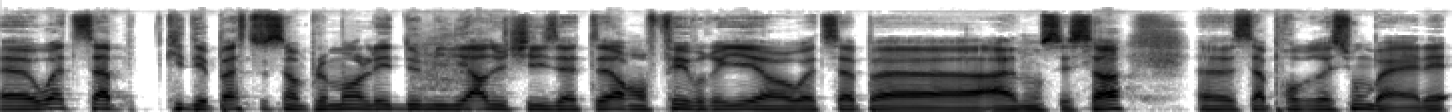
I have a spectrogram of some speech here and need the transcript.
Euh, WhatsApp qui dépasse tout simplement les 2 milliards d'utilisateurs. En février, hein, WhatsApp a, a annoncé ça. Euh, sa progression, bah, elle est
